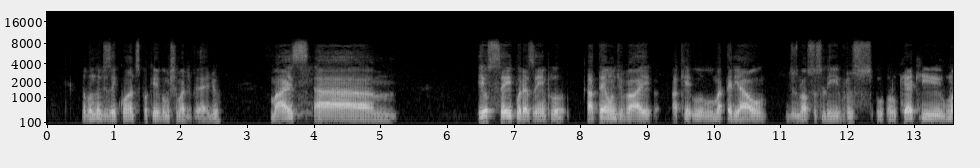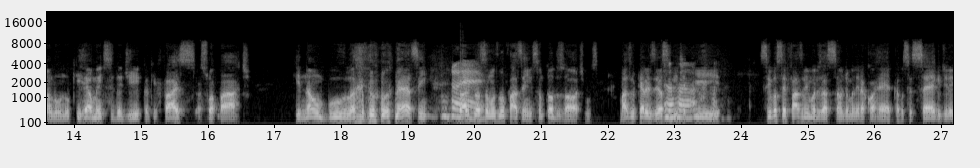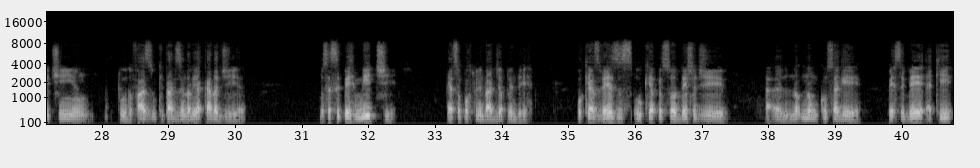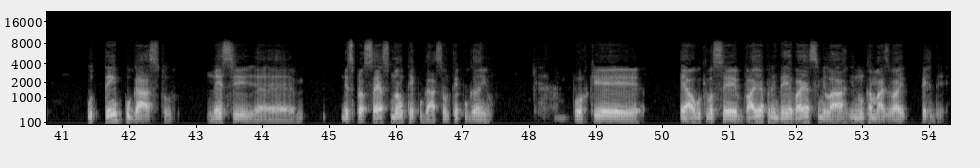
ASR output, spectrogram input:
Não vou dizer quantos, porque vou me chamar de velho. Mas uh, eu sei, por exemplo, até onde vai o material dos nossos livros, o, que é que um aluno que realmente se dedica, que faz a sua parte, que não burla, né? Assim, é. claro que nossos alunos não fazem isso, são todos ótimos. Mas o que eu quero dizer é o seguinte, uhum. é que se você faz a memorização de maneira correta, você segue direitinho tudo, faz o que está dizendo ali a cada dia, você se permite essa oportunidade de aprender. Porque às vezes o que a pessoa deixa de não, não consegue perceber é que o tempo gasto nesse, é, nesse processo não é um tempo gasto, é um tempo ganho. Porque é algo que você vai aprender, vai assimilar e nunca mais vai perder.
